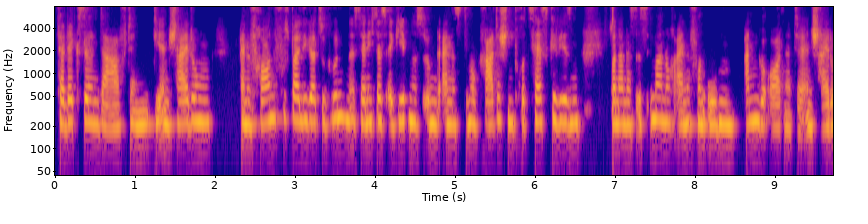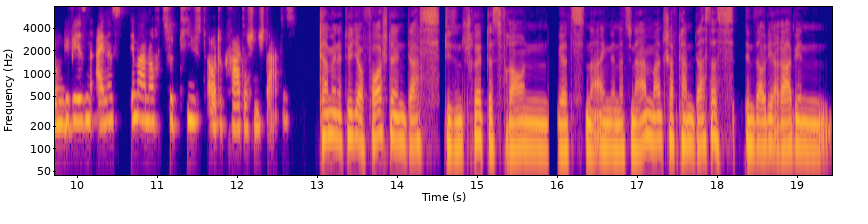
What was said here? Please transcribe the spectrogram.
verwechseln darf. Denn die Entscheidung, eine Frauenfußballliga zu gründen, ist ja nicht das Ergebnis irgendeines demokratischen Prozesses gewesen, sondern das ist immer noch eine von oben angeordnete Entscheidung gewesen, eines immer noch zutiefst autokratischen Staates kann mir natürlich auch vorstellen, dass diesen Schritt, dass Frauen jetzt eine eigene Nationalmannschaft haben, dass das in Saudi-Arabien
